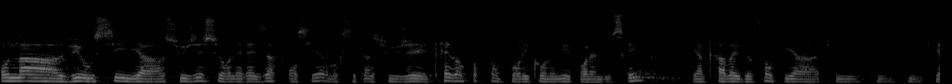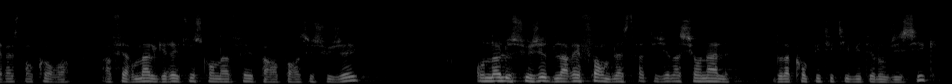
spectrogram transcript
on a vu aussi, il y a un sujet sur les réserves foncières, donc c'est un sujet très important pour l'économie et pour l'industrie. Il y a un travail de fond qui, reste encore à faire malgré tout ce qu'on a fait par rapport à ce sujet. On a le sujet de la réforme de la stratégie nationale de la compétitivité logistique,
